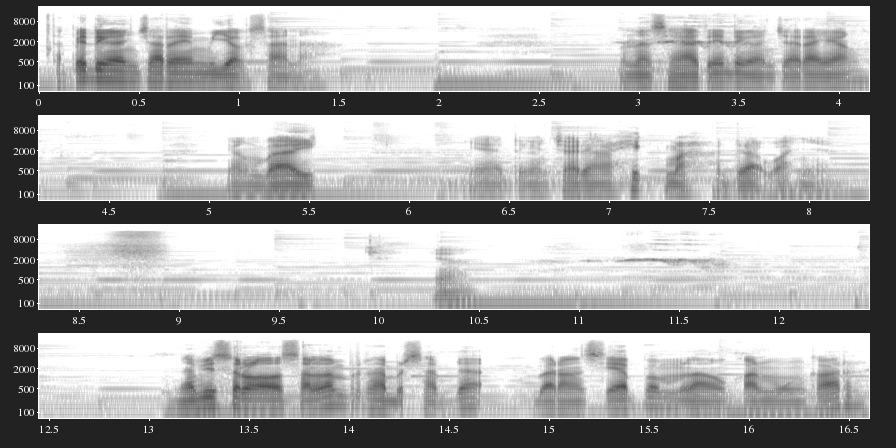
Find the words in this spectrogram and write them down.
Tapi dengan cara yang bijaksana. Menasehatinya dengan cara yang yang baik. Ya, dengan cara yang hikmah dakwahnya. Ya, Nabi SAW pernah bersabda, barang siapa melakukan mungkar,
